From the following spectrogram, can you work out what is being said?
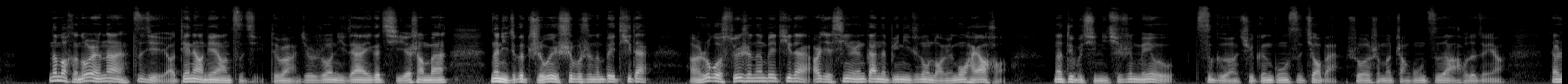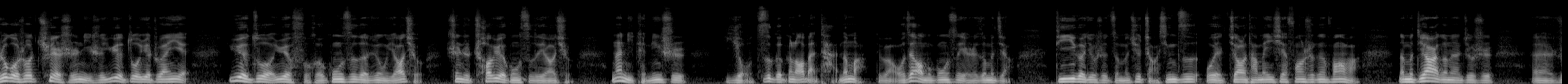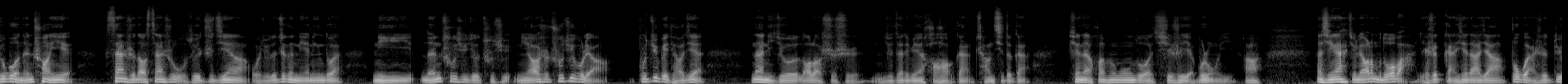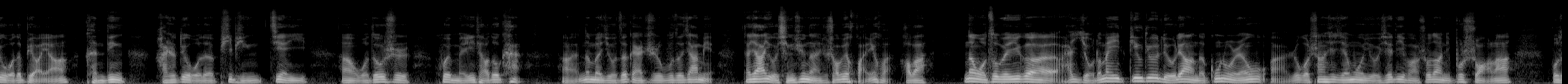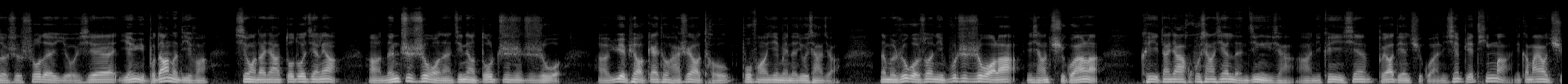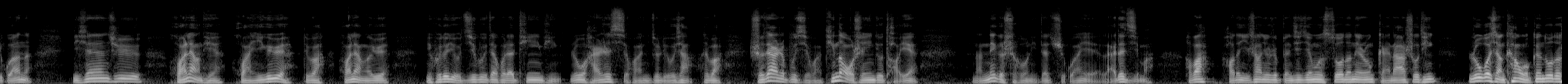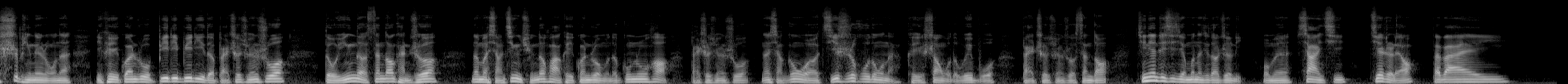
那么很多人呢，自己也要掂量掂量自己，对吧？就是说你在一个企业上班，那你这个职位是不是能被替代啊？如果随时能被替代，而且新人干的比你这种老员工还要好，那对不起，你其实没有资格去跟公司叫板，说什么涨工资啊或者怎样。但如果说确实你是越做越专业，越做越符合公司的这种要求，甚至超越公司的要求，那你肯定是有资格跟老板谈的嘛，对吧？我在我们公司也是这么讲。第一个就是怎么去涨薪资，我也教了他们一些方式跟方法。那么第二个呢，就是，呃，如果能创业，三十到三十五岁之间啊，我觉得这个年龄段你能出去就出去，你要是出去不了，不具备条件，那你就老老实实，你就在那边好好干，长期的干。现在换份工作其实也不容易啊。那行啊，就聊那么多吧，也是感谢大家，不管是对我的表扬肯定，还是对我的批评建议啊，我都是会每一条都看。啊，那么有则改之，无则加勉。大家有情绪呢，就稍微缓一缓，好吧？那我作为一个还有那么一丢丢流量的公众人物啊，如果上期节目有些地方说到你不爽了，或者是说的有些言语不当的地方，希望大家多多见谅啊。能支持我呢，尽量多支持支持我啊。月票该投还是要投，播放页面的右下角。那么如果说你不支持我了，你想取关了，可以大家互相先冷静一下啊。你可以先不要点取关，你先别听嘛，你干嘛要取关呢？你先去缓两天，缓一个月，对吧？缓两个月。你回头有机会再回来听一听，如果还是喜欢，你就留下，是吧？实在是不喜欢，听到我声音就讨厌，那那个时候你再取关也来得及嘛？好吧，好的，以上就是本期节目所有的内容，感谢大家收听。如果想看我更多的视频内容呢，你可以关注哔哩哔哩的百车全说，抖音的三刀砍车。那么想进群的话，可以关注我们的公众号百车全说。那想跟我及时互动呢，可以上我的微博百车全说三刀。今天这期节目呢就到这里，我们下一期接着聊，拜拜。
